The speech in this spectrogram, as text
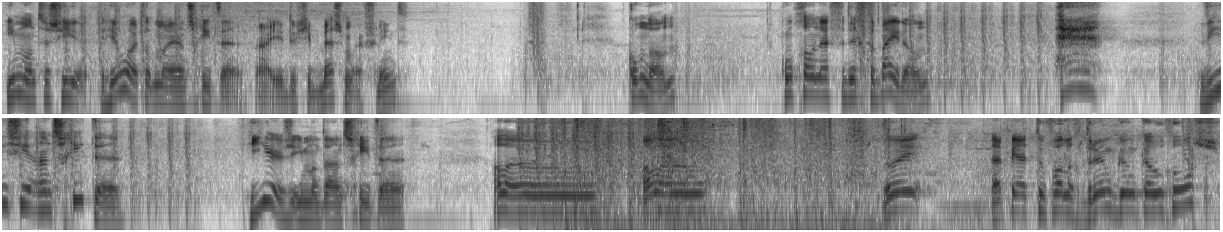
Iemand is hier heel hard op mij aan het schieten. Nou, je doet je best maar, vriend. Kom dan. Kom gewoon even dichterbij dan. Hè? Wie is hier aan het schieten? Hier is iemand aan het schieten. Hallo. Hallo. Doei. Heb jij toevallig drumgun kogels?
